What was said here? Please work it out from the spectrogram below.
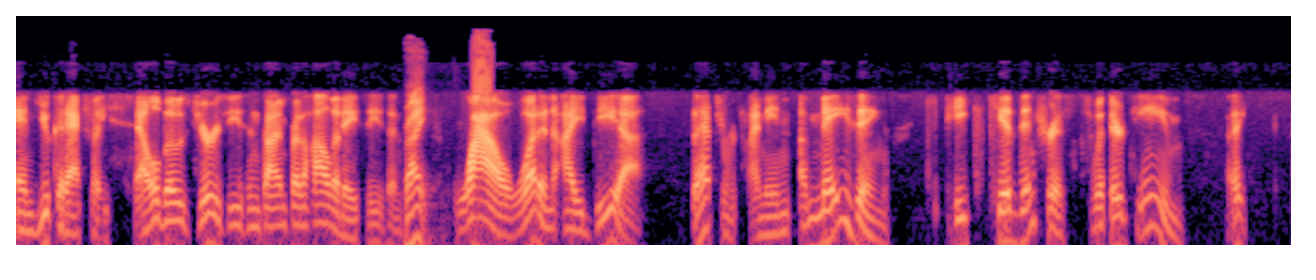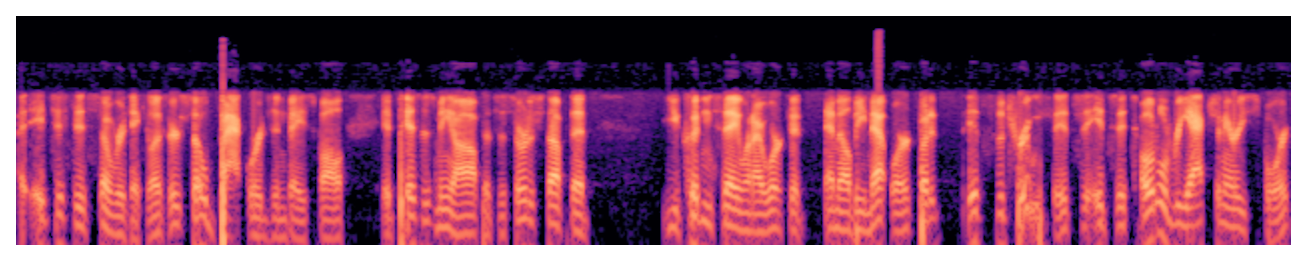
and you could actually sell those jerseys in time for the holiday season? Right. Wow, what an idea! That's, I mean, amazing. Peak kids' interests with their team. Like, it just is so ridiculous. They're so backwards in baseball. It pisses me off. It's the sort of stuff that you couldn't say when I worked at MLB Network, but it, it's the truth. It's it's a total reactionary sport.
